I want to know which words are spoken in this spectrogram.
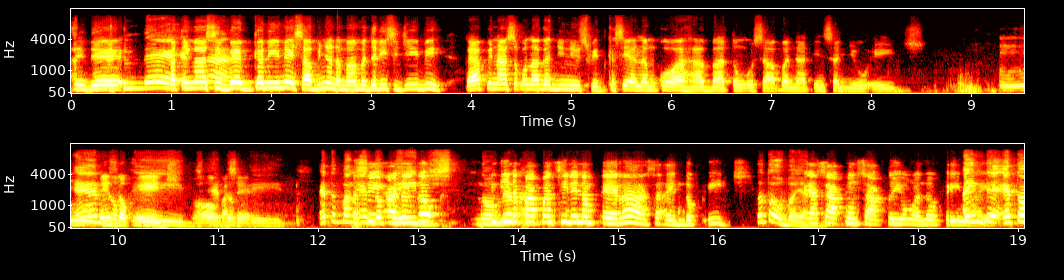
Hindi. Hindi. Pati nga eto si na. Bev kanina eh, sabi niya namamadali si JB. Kaya pinasok ko na agad yung newsfeed kasi alam ko ah, haba tong usapan natin sa New Age. End, End of, of age. age. Oo, end kasi- of age. Ito bang Kasi end of ano age? daw, no, hindi napapansinin ng pera sa end of age. Totoo ba yan? Kaya saktong-sakto yung ano, pay Ay hindi, ito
